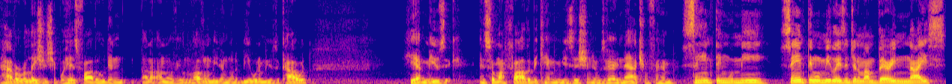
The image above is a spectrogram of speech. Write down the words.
have a relationship with his father, who didn't, I don't, I don't know if he loved him, he didn't want to be with him, he was a coward. He had music. And so my father became a musician. It was very natural for him. Same thing with me. Same thing with me, ladies and gentlemen. I'm very nice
